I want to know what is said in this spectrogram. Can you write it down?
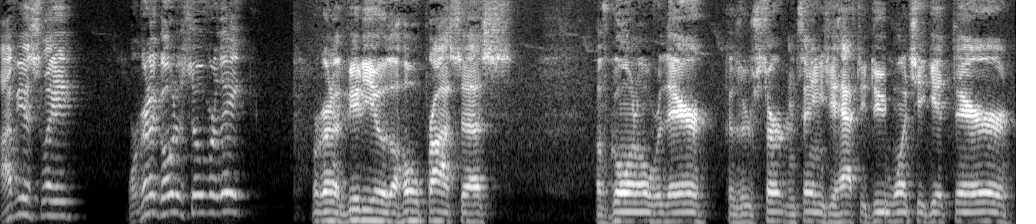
obviously, we're going to go to Silver Lake. We're going to video the whole process of going over there because there's certain things you have to do once you get there.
